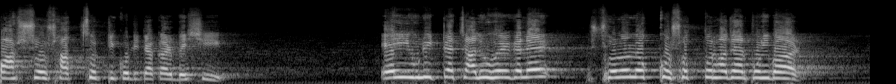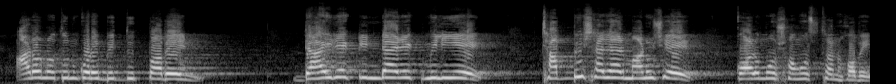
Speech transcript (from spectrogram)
পাঁচশো সাতষট্টি কোটি টাকার বেশি। এই ইউনিটটা চালু হয়ে গেলে ষোলো লক্ষ সত্তর হাজার পরিবার আরও নতুন করে বিদ্যুৎ পাবেন। ডাইরেক্ট, ইনডাইরেক্ট মিলিয়ে ছাব্বিশ হাজার মানুষের কর্মসংস্থান হবে।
